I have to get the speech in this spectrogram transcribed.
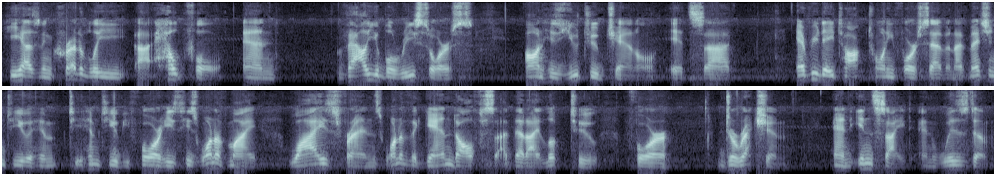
He has an incredibly uh, helpful and valuable resource on his YouTube channel. It's uh, Everyday Talk 24 7. I've mentioned to you him to him to you before. He's, he's one of my wise friends, one of the Gandalfs that I look to for direction and insight and wisdom.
